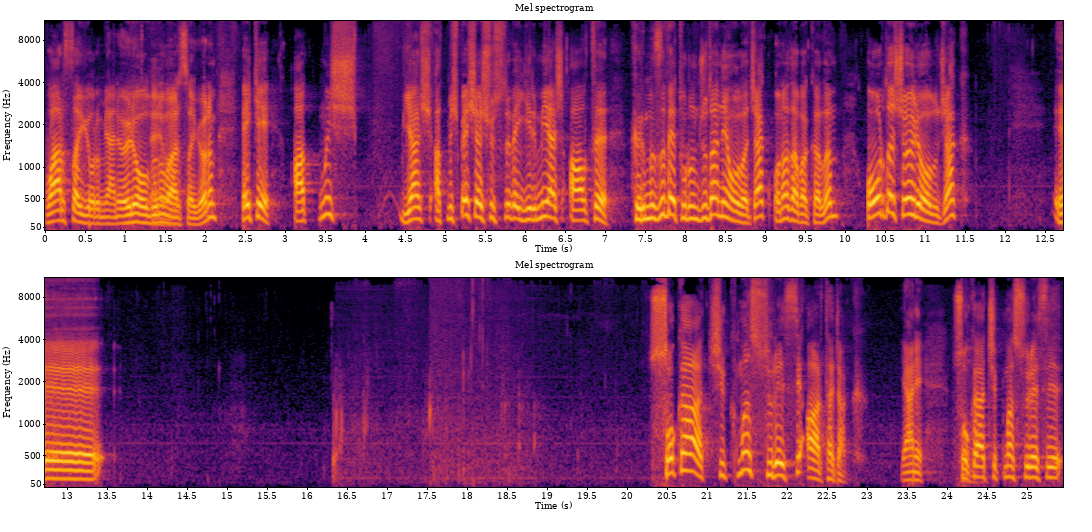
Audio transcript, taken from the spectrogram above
varsayıyorum yani öyle olduğunu varsayıyorum. Peki 60 yaş 65 yaş üstü ve 20 yaş altı kırmızı ve turuncuda ne olacak ona da bakalım. Orada şöyle olacak. Ee, sokağa çıkma süresi artacak. Yani sokağa çıkma süresi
